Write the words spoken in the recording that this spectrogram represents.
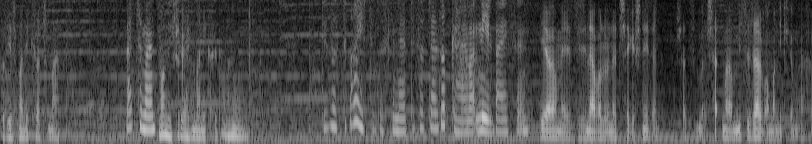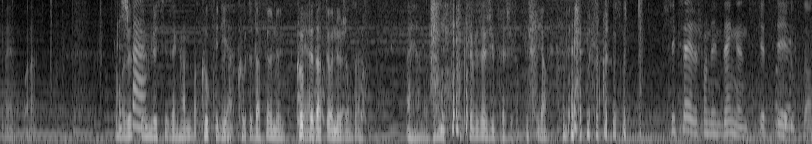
vergiss Maniküre zu machen. Warte mal. Maniküre. Maniküre. Du sollst du brauchst das genau. Das ist das abgehalten, was Neil beißen. Ja, aber sie sind aber nicht schön geschnitten. Ich hätte, ich hätte mal müsste selber Maniküre machen. aber Voilà. Ich war- Guck wie die guck dir dat dünn guck Ja. dir dat dünn ah, Ah ja, dann guck sowieso Gypfrisch ist auf das. Ja. Fixéiere schon den Dengens fir Zeel op dat.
